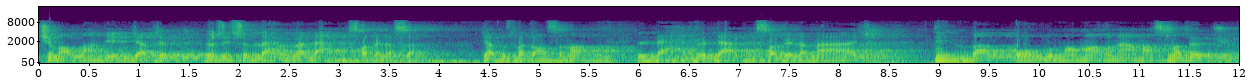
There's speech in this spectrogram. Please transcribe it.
kim Allahın dinini gətirib özü üçün ləhv və ləhv hesab eləsə, yadınızda qalsın ha, ləhvlər hesab eləmək dindar olmamaq mənasına deyir.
